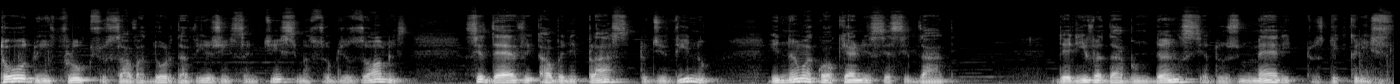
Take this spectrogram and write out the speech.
todo o influxo salvador da Virgem Santíssima sobre os homens se deve ao beneplácito divino e não a qualquer necessidade deriva da abundância dos méritos de Cristo.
